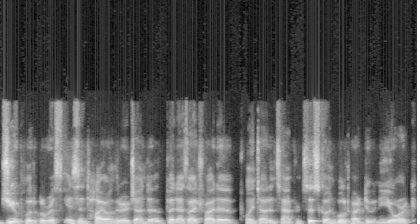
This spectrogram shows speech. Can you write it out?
geopolitical risk isn't high on their agenda. But as I try to point out in San Francisco and will try to do in New York,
